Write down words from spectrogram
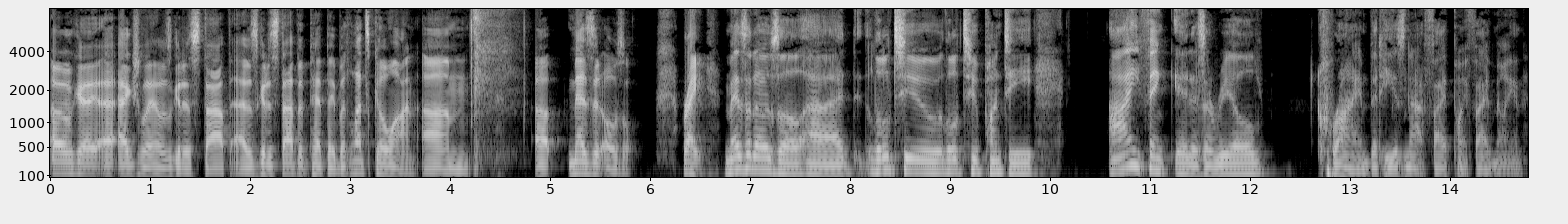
okay, actually, I was going to stop. I was going to stop at Pepe, but let's go on. Um, uh, Mesut Ozil. Right, Mesut Ozil. Uh, a little too, a little too punty. I think it is a real crime that he is not 5.5 million.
